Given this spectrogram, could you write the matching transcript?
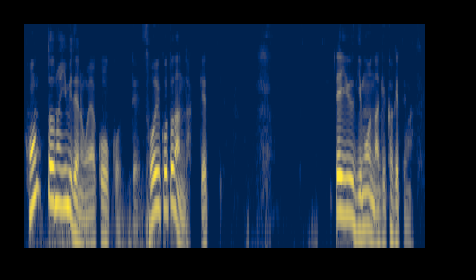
本当の意味での親孝行ってそういうことなんだっけっっていう疑問を投げかけてます。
